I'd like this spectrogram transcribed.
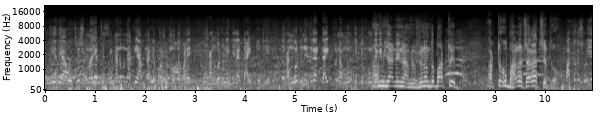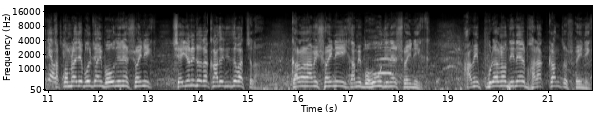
সরিয়ে দেওয়া হয়েছে। শোনা যাচ্ছে সেখানেও নাকি আপনাকে বসানো হতে পারে সাংগঠনিক জেলার দায়িত্ব দিয়ে সাংগঠনিক জেলার দায়িত্ব না মন্ত্রিত্ব? আমি জানি না। আমি শুনলাম তো পার্থ পার্থ খুব ভালো চালাচ্ছে তো। আর তোমরা যে বলছো আমি বহুদিনের সৈনিক সেই জন্যই তো ওরা কাঁধে দিতে পারছে না। কারণ আমি সৈনিক আমি বহু দিনের সৈনিক। আমি পুরানো দিনের ভারাক্রান্ত সৈনিক।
